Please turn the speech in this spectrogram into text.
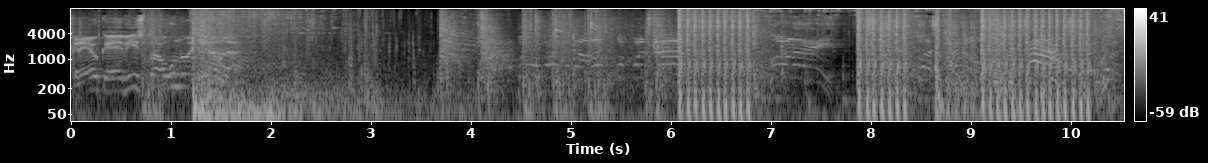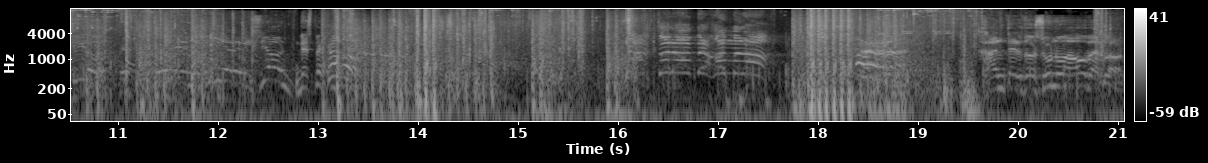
Creo que he visto a uno en el aula. ¡Despejado! Hunter 2-1 a Overlord.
